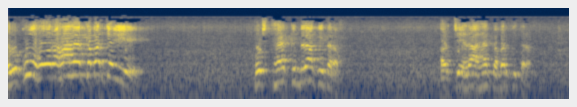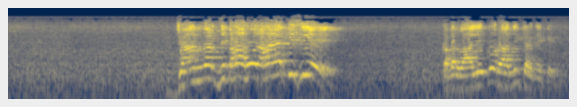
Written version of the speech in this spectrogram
رکو ہو رہا ہے قبر کے لیے۔ پشت ہے قبلہ کی طرف اور چہرہ ہے قبر کی طرف۔ جانور ذبح ہو رہا ہے کس لیے؟ قبر والے کو راضی کرنے کے لیے۔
